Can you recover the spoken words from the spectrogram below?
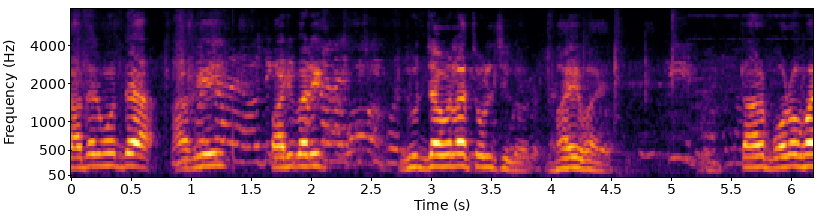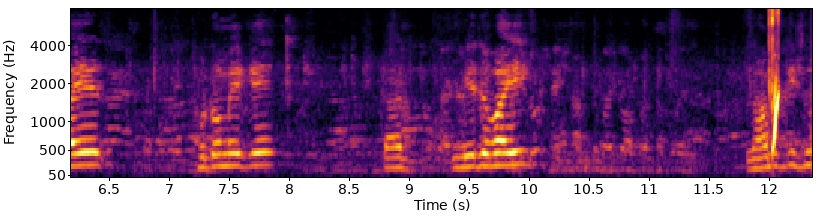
তাদের মধ্যে আগেই পারিবারিক ঝুট ঝামেলা চলছিল ভাই ভাই তার বড় ভাইয়ের ছোট মেয়েকে, তার মেজো ভাই রামকৃষ্ণ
